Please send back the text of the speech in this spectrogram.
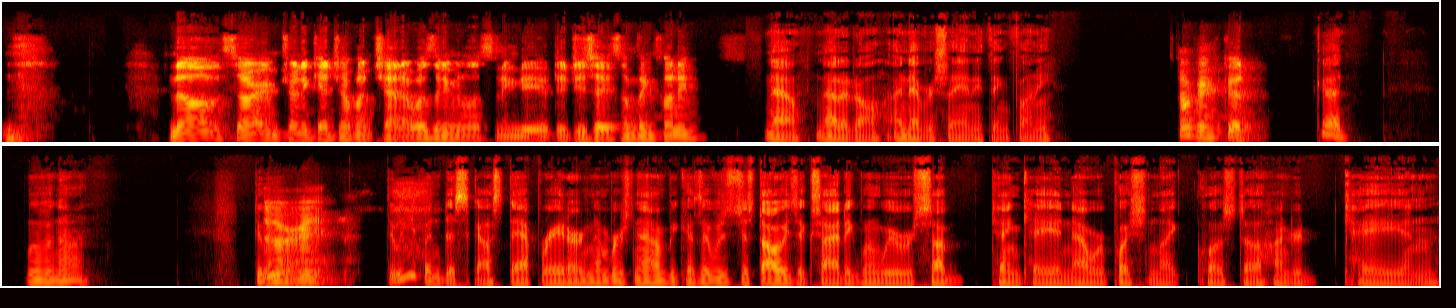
No, sorry, I'm trying to catch up on chat. I wasn't even listening to you. Did you say something funny? No, not at all. I never say anything funny. Okay, good. Good. Moving on. Do we, All right. do we even discuss DappRadar numbers now? Because it was just always exciting when we were sub 10K and now we're pushing like close to 100K. And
